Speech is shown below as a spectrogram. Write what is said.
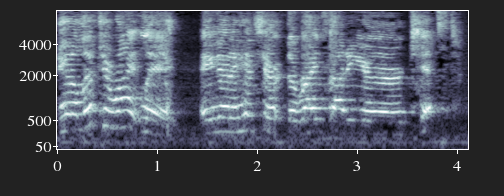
You're gonna lift your right leg and you're gonna hit your the right side of your chest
